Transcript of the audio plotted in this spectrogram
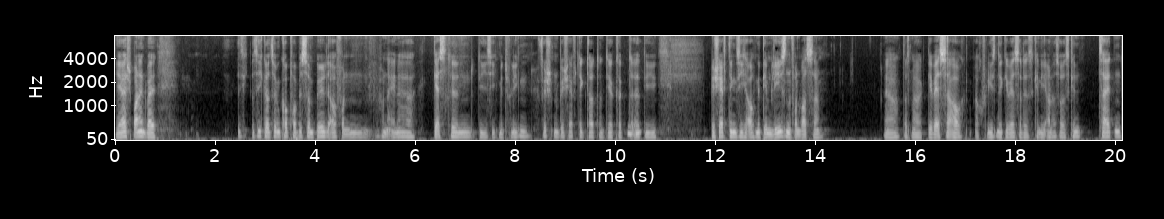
ja, spannend, weil was ich gerade so im Kopf habe, ist so ein Bild auch von, von einer Gästin, die sich mit Fliegenfischen beschäftigt hat und die hat gesagt, äh, mhm. äh, die beschäftigen sich auch mit dem Lesen von Wasser. Ja, dass man Gewässer auch, auch fließende Gewässer, das kenne ich auch noch so aus Kindzeiten,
